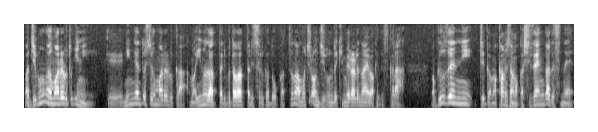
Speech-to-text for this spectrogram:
まあ、自分が生まれるときに、えー、人間として生まれるか、まあ、犬だったり豚だったりするかどうかっていうのはもちろん自分で決められないわけですから、まあ、偶然にっていうか、まあ、神様か自然がですね、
